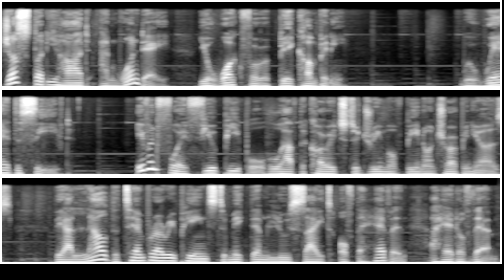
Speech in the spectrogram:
Just study hard and one day you'll work for a big company. We were deceived. Even for a few people who have the courage to dream of being entrepreneurs, they allowed the temporary pains to make them lose sight of the heaven ahead of them,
